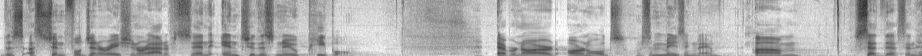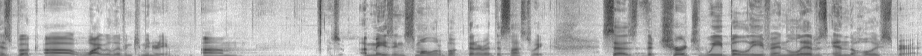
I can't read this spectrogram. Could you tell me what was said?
this, a sinful generation or out of sin into this new people. Eberhard Arnold, is an amazing name, um, said this in his book, uh, Why We Live in Community. Um, amazing small little book that I read this last week. says, The church we believe in lives in the Holy Spirit.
